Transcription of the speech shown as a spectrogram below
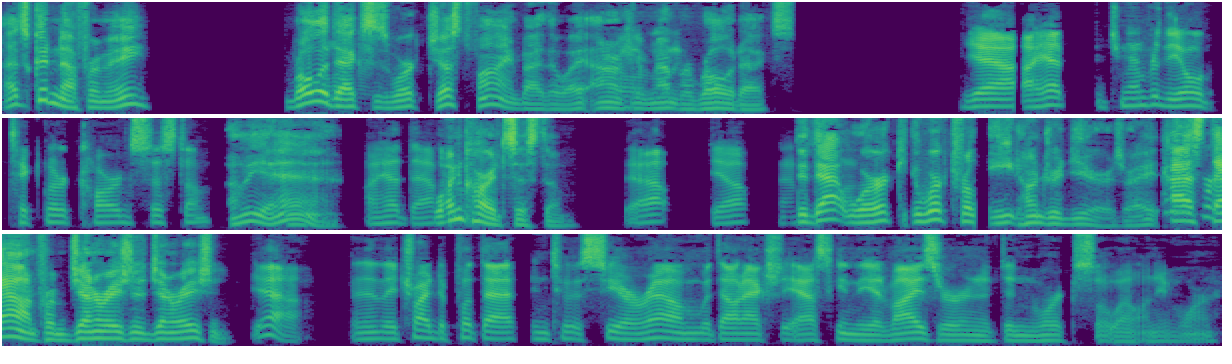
that's good enough for me rolodex has worked just fine by the way i don't know if you remember rolodex Yeah, I had. Do you remember the old tickler card system? oh yeah I had that. one card system Yeah, yeah. Did that work? It worked for 800 years, right? Passed down from generation to generation. Yeah. And then they tried to put that into a CRM without actually asking the advisor, and it didn't work so well anymore.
